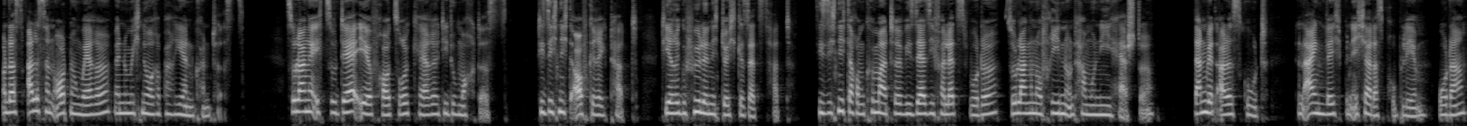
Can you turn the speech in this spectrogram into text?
und dass alles in Ordnung wäre, wenn du mich nur reparieren könntest. Solange ich zu der Ehefrau zurückkehre, die du mochtest, die sich nicht aufgeregt hat, die ihre Gefühle nicht durchgesetzt hat, die sich nicht darum kümmerte, wie sehr sie verletzt wurde, solange nur Frieden und Harmonie herrschte. Dann wird alles gut, denn eigentlich bin ich ja das Problem, oder?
